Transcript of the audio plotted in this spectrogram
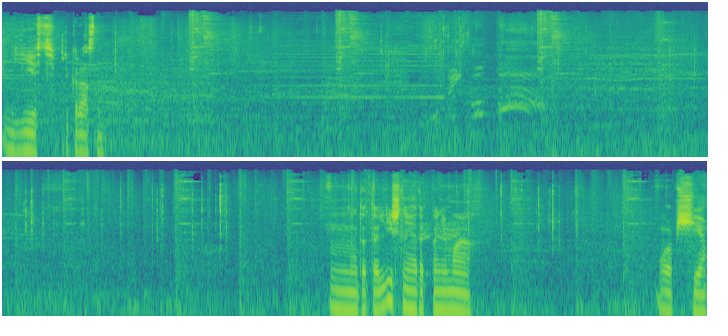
Есть, прекрасно. Вот это лишнее, я так понимаю. Вообще.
